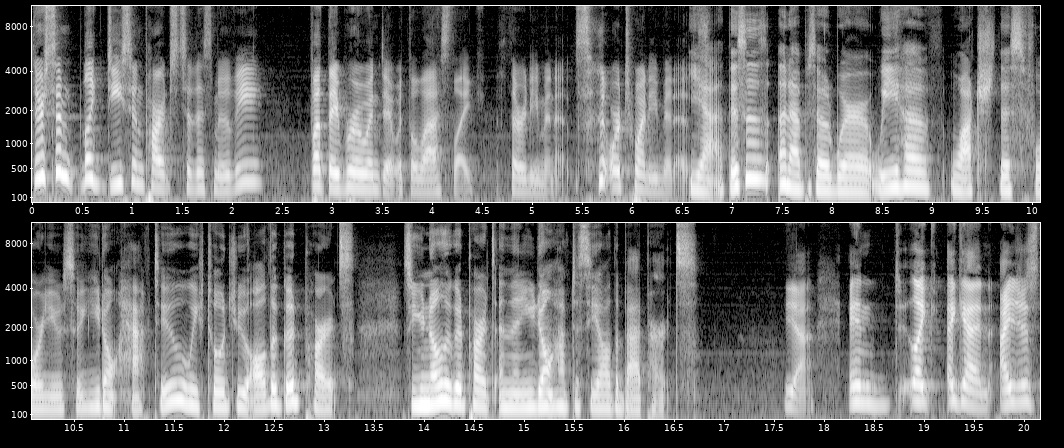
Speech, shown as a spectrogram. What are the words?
there's some like decent parts to this movie, but they ruined it with the last like 30 minutes or 20 minutes. Yeah, this is an episode where we have watched this for you so you don't have to. We've told you all the good parts. So you know the good parts and then you don't have to see all the bad parts. Yeah. And like again, I just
